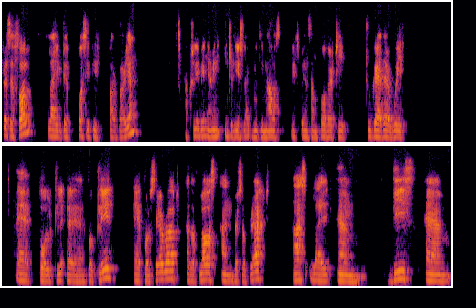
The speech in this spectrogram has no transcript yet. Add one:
First of all, like the positive barbarian. Actually, Benjamin introduced like Mickey Mouse, Experience and Poverty, together with uh, Paul, uh, Paul Klee, uh, Paul Scheerbart, Adolf Loos, and Bertolt Brecht as like um, these um,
